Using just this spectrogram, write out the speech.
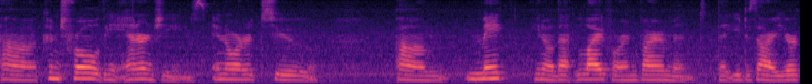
uh, control the energies in order to um, make, you know, that life or environment that you desire. You're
